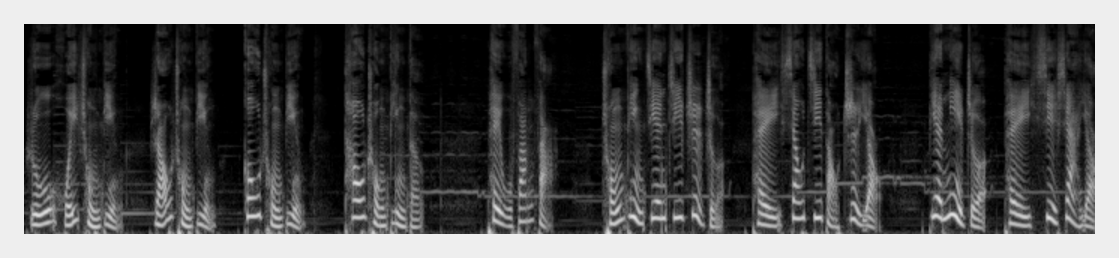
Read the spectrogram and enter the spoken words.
如蛔虫病、蛲虫病、钩虫病、绦虫病等。配伍方法：虫病兼积滞者，配消积导滞药；便秘者，配泻下药；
